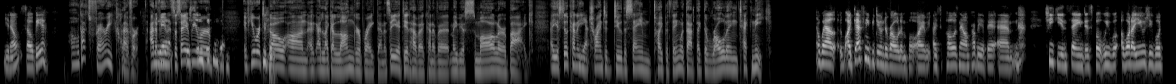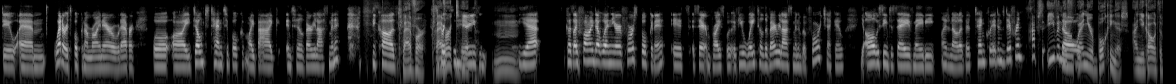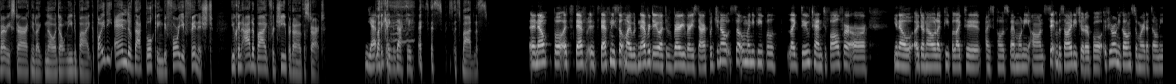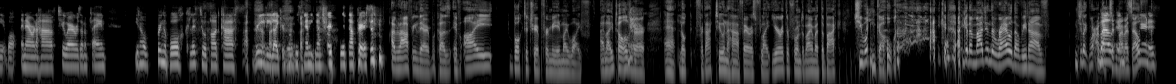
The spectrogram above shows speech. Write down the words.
you know, so be it. Oh, that's very clever. And if yeah, you so say if you were if you were to go on a, a, like a longer break then and say you did have a kind of a maybe a smaller bag, are you still kind of yeah. trying to do the same type of thing with that like the rolling technique? Well, I definitely be doing the rolling, but I I suppose now I'm probably a bit um cheeky and saying this, but we w- what I usually would do, um, whether it's booking on Ryanair or whatever, but I don't tend to book my bag until very last minute because clever, clever tip. Reason, mm. Yeah, because I find that when you're first booking it, it's a certain price, but if you wait till the very last minute before checkout, you always seem to save maybe I don't know, like about ten quid in the difference. Absolutely. Even so, if when you're booking it and you go at the very start and you're like, no, I don't need a bag. By the end of that booking, before you've finished, you can add a bag for cheaper than at the start. Yeah, like, exactly. It's, it's, it's madness. I know, but it's def- it's definitely something I would never do at the very very start. But you know, so many people like do tend to fall for, or you know, I don't know, like people like to, I suppose, spend money on sitting beside each other. But if you're only going somewhere that's only what an hour and a half, two hours on a plane, you know, bring a book, listen to a podcast. Really, like you're going to be spending that trip with that person. I'm laughing there because if I booked a trip for me and my wife, and I told her, uh, "Look, for that two and a half hours flight, you're at the front and I'm at the back." She wouldn't go. I, can, I can imagine the row that we'd have. She's like, well, "I'm well, not sitting by myself." Fairness,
